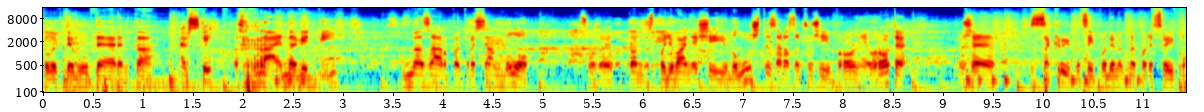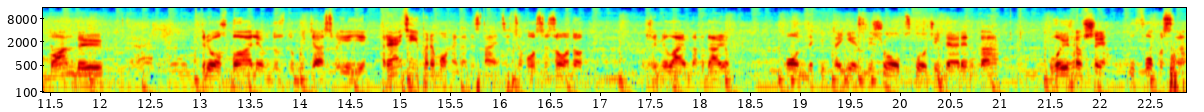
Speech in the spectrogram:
колективу ДРНК Евський. Грає на відбій. Назар Петросян було. Схоже, певне сподівання ще й вилучити зараз у чужі порожні ворота. Вже закрити цей поєдинок на користь своєї команди. Трьох балів до здобуття своєї третьої перемоги на дистанції цього сезону. Вже Мілаєв, нагадаю, Ондиків та Єслішо обскочить ДРНК, вигравши у фокуса.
